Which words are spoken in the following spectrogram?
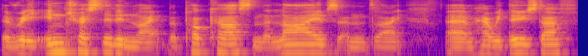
They're really interested in like the podcast and the lives and like um, how we do stuff.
